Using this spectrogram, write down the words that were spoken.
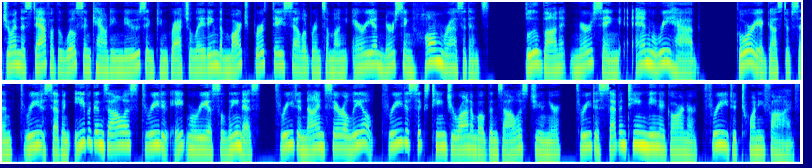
Join the staff of the Wilson County News in congratulating the March birthday celebrants among area nursing home residents. Bluebonnet Nursing and Rehab Gloria Gustafson, 3 to 7 Eva Gonzalez, 3 to 8 Maria Salinas, 3 to 9 Sarah Leal, 3 to 16 Geronimo Gonzalez Jr., 3 to 17 Nina Garner, 3 to 25.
